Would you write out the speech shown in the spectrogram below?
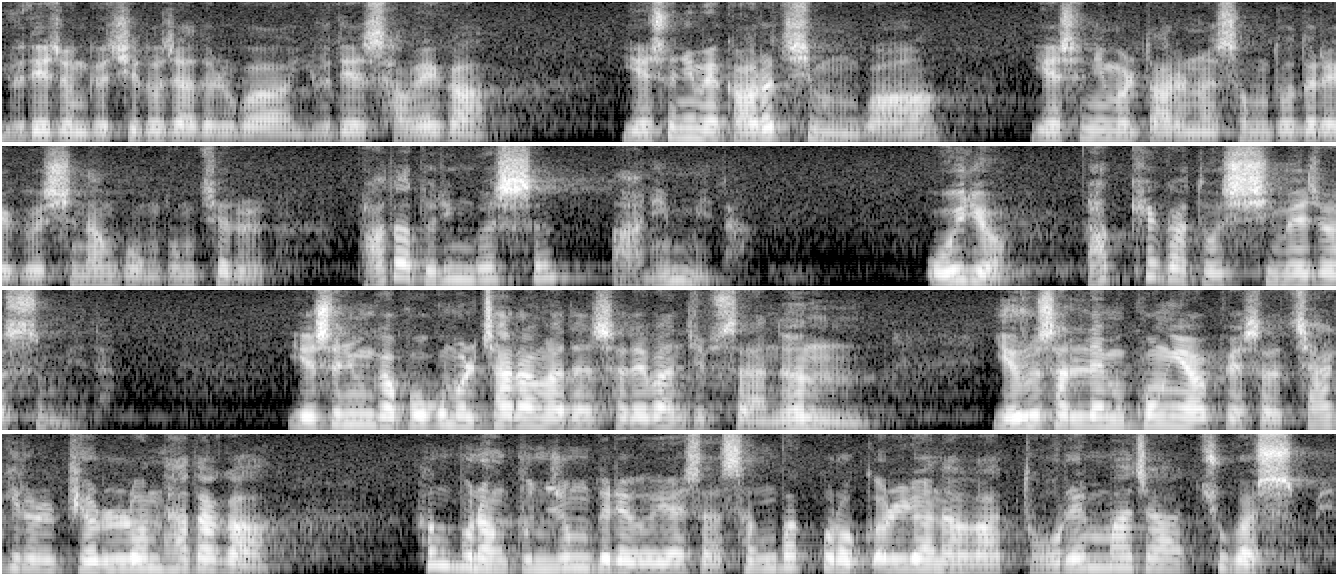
유대 종교 지도자들과 유대 사회가 예수님의 가르침과 예수님을 따르는 성도들의 그 신앙 공동체를 받아들인 것은 아닙니다. 오히려 박해가 더 심해졌습니다. 예수님과 복음을 자랑하던 서대반 집사는 예루살렘 공회 앞에서 자기를 변론하다가 흥분한 군중들에 의해서 성 밖으로 끌려나가 돌에 맞아 죽었습니다.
